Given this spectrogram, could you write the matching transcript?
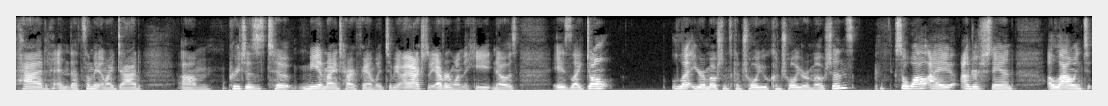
had, and that's something that my dad um, preaches to me and my entire family to be I actually everyone that he knows is like don't let your emotions control you control your emotions. So while i understand allowing to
